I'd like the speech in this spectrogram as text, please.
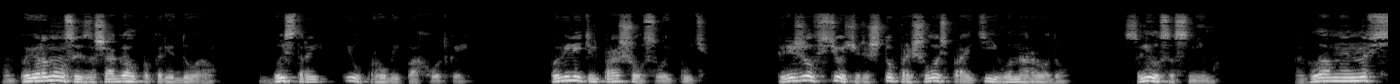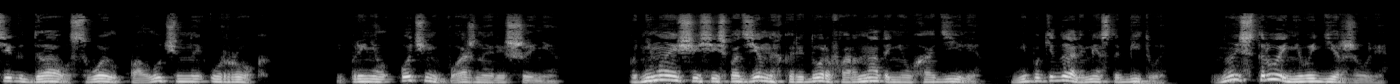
Он повернулся и зашагал по коридору, быстрой и упругой походкой. Повелитель прошел свой путь. Пережил все, через что пришлось пройти его народу. Слился с ним. А главное, навсегда усвоил полученный урок и принял очень важное решение. Поднимающиеся из подземных коридоров орнаты не уходили, не покидали место битвы, но и строй не выдерживали.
